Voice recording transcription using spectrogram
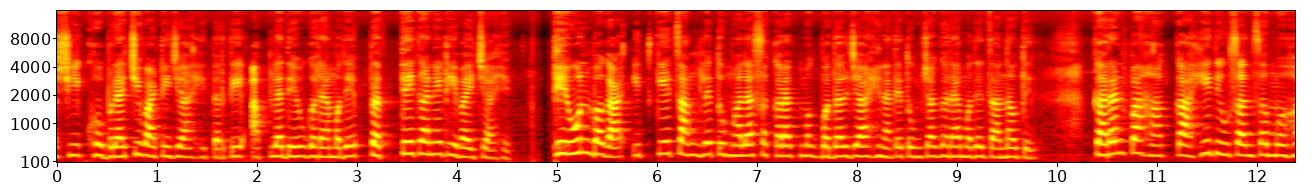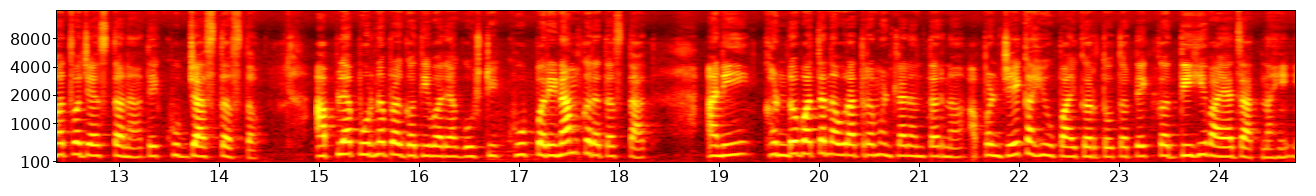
अशी खोबऱ्याची वाटी जी आहे तर ती आपल्या देवघरामध्ये प्रत्येकाने ठेवायची आहेत ठेवून बघा इतके चांगले तुम्हाला सकारात्मक बदल जे आहे ना ते तुमच्या घरामध्ये जाणवतील. कारण पहा काही दिवसांचं महत्त्व जे असतं ना ते खूप जास्त असतं. आपल्या पूर्ण प्रगतीवर या गोष्टी खूप परिणाम करत असतात. आणि खंडोबाचं नवरात्र म्हटल्यानंतर ना आपण जे काही उपाय करतो तर ते कधीही वाया जात नाही.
